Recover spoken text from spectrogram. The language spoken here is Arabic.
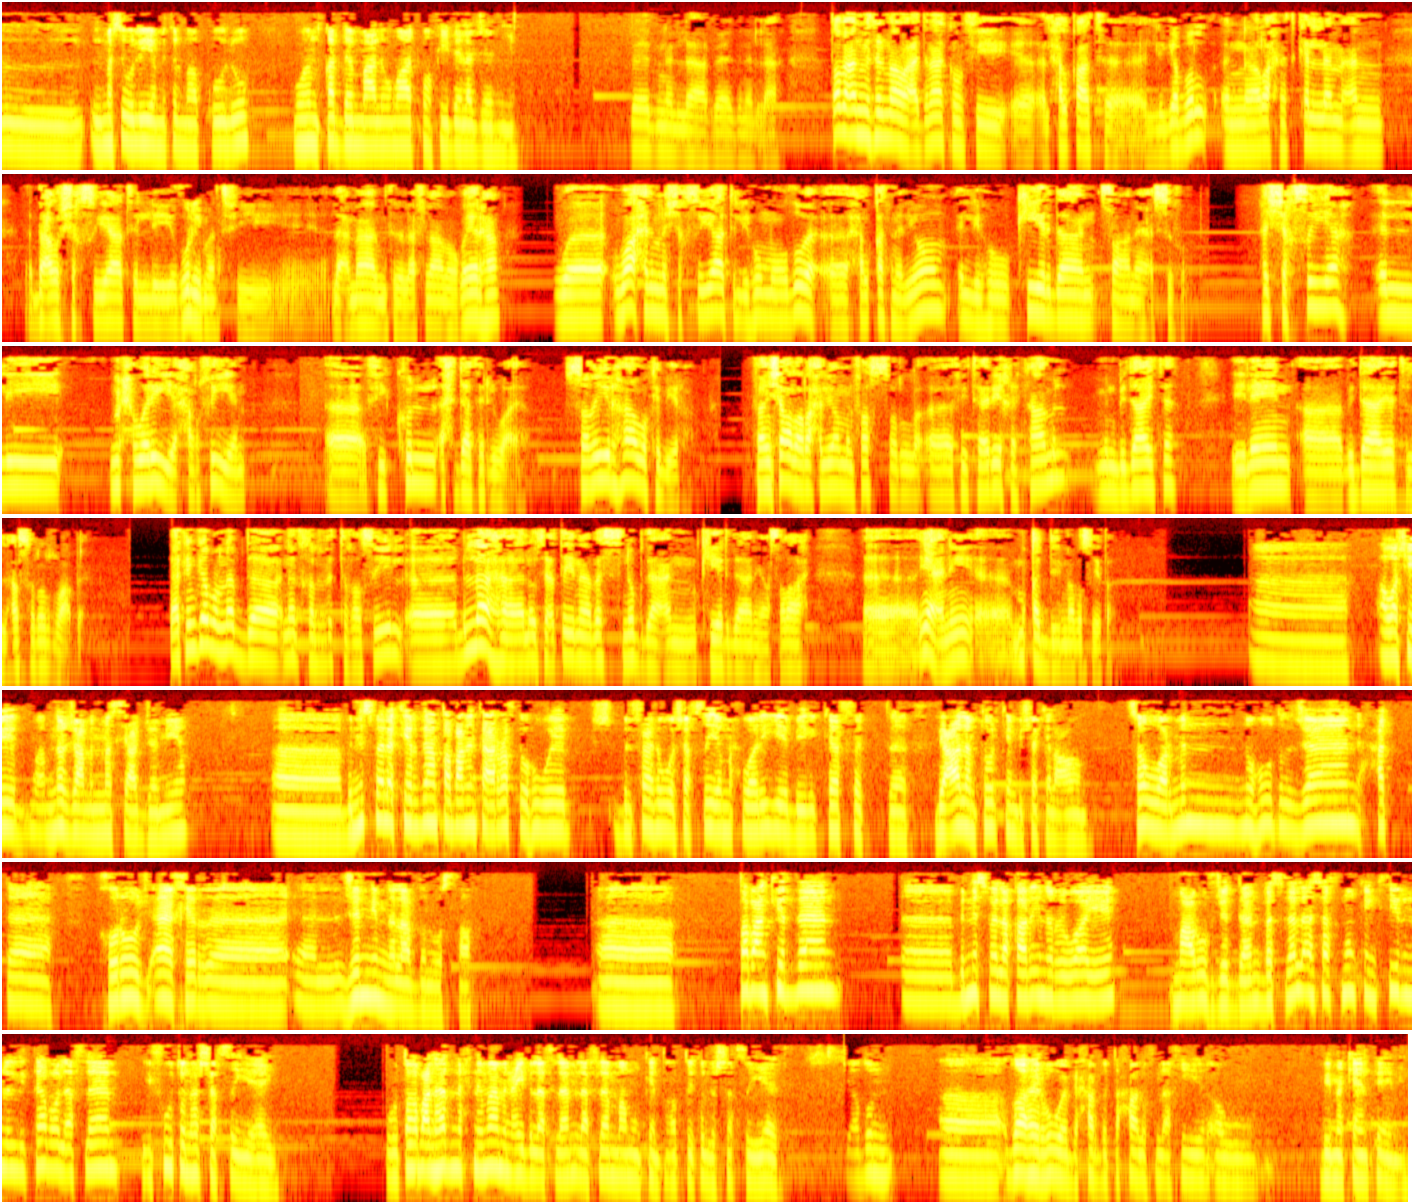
المسؤولية مثل ما بقولوا ونقدم معلومات مفيدة للجميع. بإذن الله بإذن الله. طبعا مثل ما وعدناكم في الحلقات اللي قبل إن راح نتكلم عن بعض الشخصيات اللي ظلمت في الأعمال مثل الأفلام وغيرها وواحد من الشخصيات اللي هو موضوع حلقتنا اليوم اللي هو كيردان صانع السفن. هالشخصية اللي محورية حرفيا آه، في كل أحداث الرواية صغيرها وكبيرها. فإن شاء الله راح اليوم نفصل آه، في تاريخه كامل من بدايته إلين آه، بداية العصر الرابع. لكن قبل نبدأ ندخل في التفاصيل بالله لو تعطينا بس نبذة عن كيردان يا صلاح يعني مقدمة بسيطة. أول شيء بنرجع بنمسي على الجميع. آه بالنسبة لكيردان طبعا أنت عرفته هو بالفعل هو شخصية محورية بكافة بعالم تولكن بشكل عام. تصور من نهوض الجان حتى خروج آخر آه الجني من الأرض الوسطى. آه طبعا كيردان آه بالنسبة لقارئين الرواية معروف جدا بس للأسف ممكن كثير من اللي يتابعوا الأفلام يفوتوا هالشخصية هي. وطبعا هذا نحن ما بنعيب الأفلام الأفلام ما ممكن تغطي كل الشخصيات. أظن آه ظاهر هو بحرب التحالف الأخير أو بمكان ثاني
